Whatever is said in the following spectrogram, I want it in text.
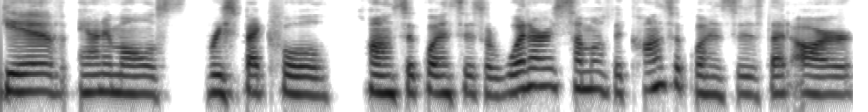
give animals respectful consequences or what are some of the consequences that are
